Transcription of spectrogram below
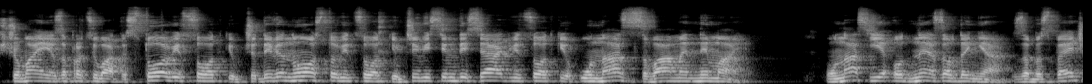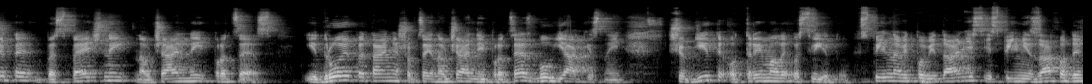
що має запрацювати 100% чи 90% чи 80%, у нас з вами немає. У нас є одне завдання забезпечити безпечний навчальний процес. І друге питання, щоб цей навчальний процес був якісний, щоб діти отримали освіту. Спільна відповідальність і спільні заходи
